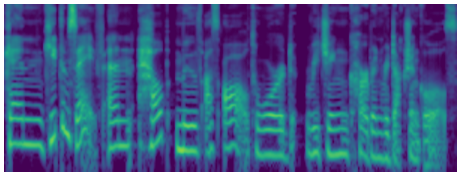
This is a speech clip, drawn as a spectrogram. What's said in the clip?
can keep them safe and help move us all toward reaching carbon reduction goals.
